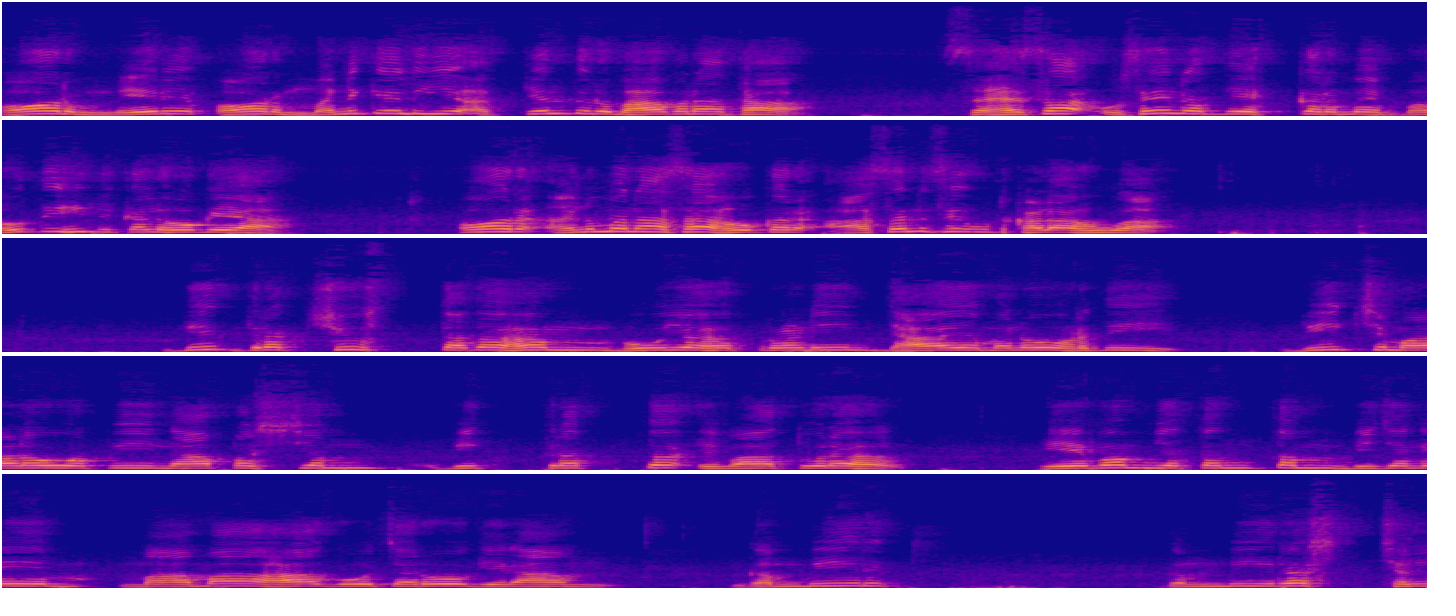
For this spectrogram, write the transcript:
और मेरे और मन के लिए अत्यंत लुभावना था। सहसा उसे न देखकर मैं बहुत ही विकल हो गया और अनमनासा होकर आसन से उठ खड़ा हुआ। दिद्रक्षुस्तदहम भूय प्रणिध्याय मनोहृदि। वीक्षमाणोऽपि नापश्यम वित्रप्त इवातुरः। एवं यतन्तं विजने मामाहा गोचरो गिराम। गंभीर गंभीरश्चल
